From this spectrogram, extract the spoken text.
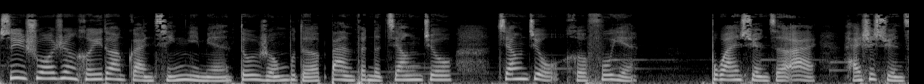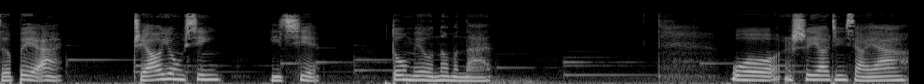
所以说，任何一段感情里面都容不得半分的将就、将就和敷衍。不管选择爱还是选择被爱。只要用心，一切都没有那么难。我是妖精小丫，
